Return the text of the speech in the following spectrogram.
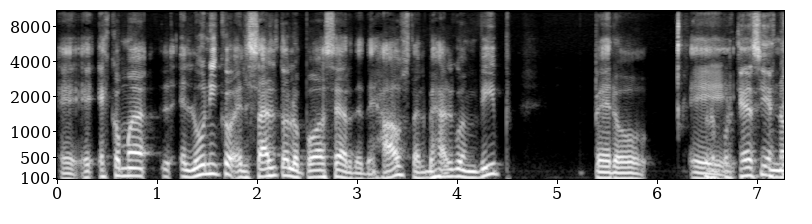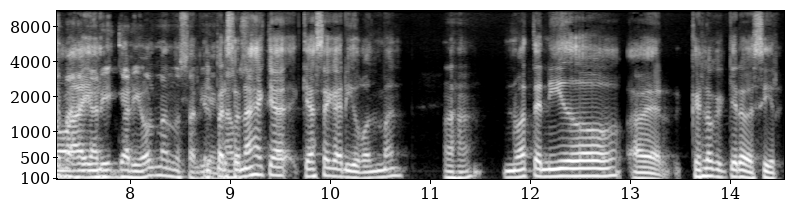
eh, eh, es como el único, el salto lo puedo hacer desde House, tal vez algo en VIP, pero... ¿Pero eh, por qué decía este no Gary, Oldman no salía El personaje que, hace Gary Oldman no ha tenido, a ver, ¿qué es lo que quiero decir?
